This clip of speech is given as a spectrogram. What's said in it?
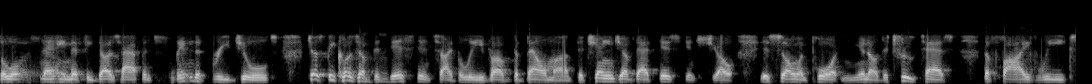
Law's name if he does happen to win the three jewels, just because of the mm-hmm. distance, I believe, of the Belmont. The change of that distance, Joe, is so important. You know, the true test, the five weeks,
